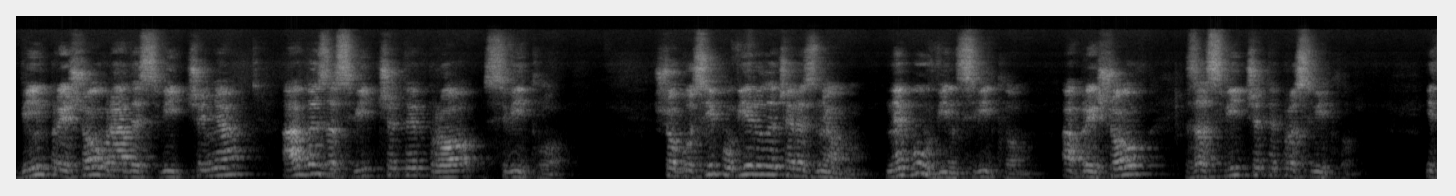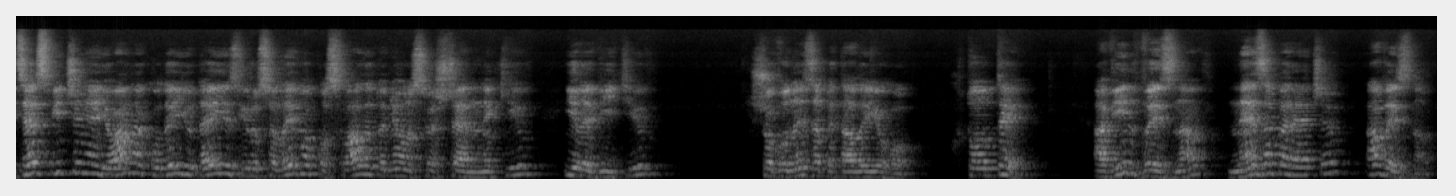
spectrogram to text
Він прийшов ради свідчення, аби засвідчити про світло, щоб усі повірили через нього. Не був він світлом, а прийшов засвідчити про світло. І це свідчення Йоанна, коли юдеї з Єрусалима послали до нього священників і левітів, щоб вони запитали його, хто ти? А він визнав, не заперечив, а визнав:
